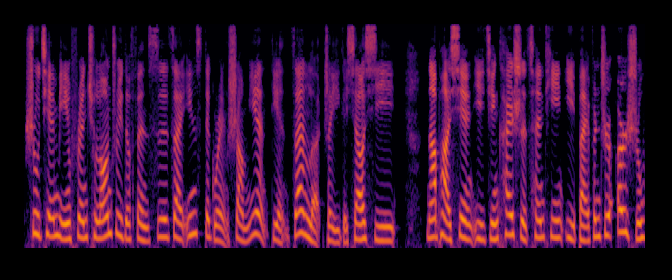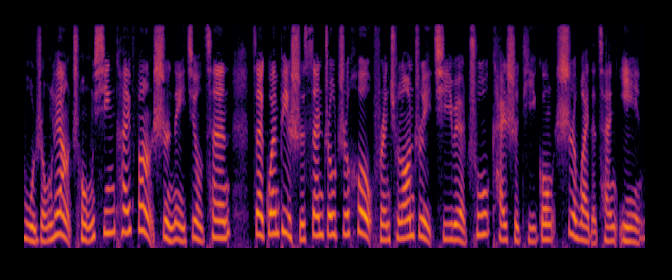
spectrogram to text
数千名 French Laundry 的粉丝在 Instagram 上面点赞了这一个消息。Napa 县已经开始餐厅以百分之二十五容量重新开放室内就餐。在关闭十三周之后，French Laundry 七月初开始提供室外的餐饮。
